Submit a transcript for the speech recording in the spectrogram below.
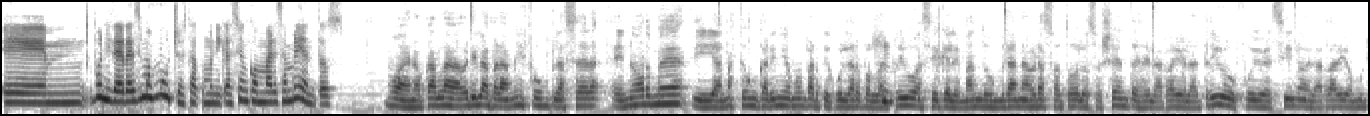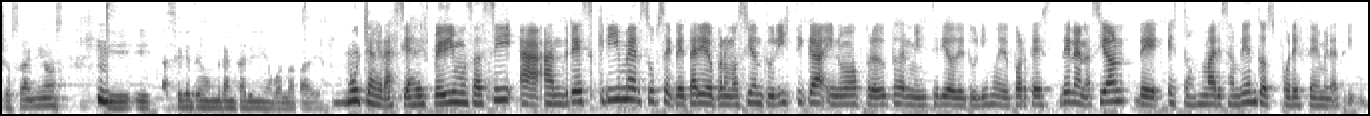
Eh, bueno, y te agradecemos mucho esta comunicación con Mares Hambrientos. Bueno, Carla Gabriela, para mí fue un placer enorme y además tengo un cariño muy particular por la tribu, así que le mando un gran abrazo a todos los oyentes de la radio La Tribu. Fui vecino de la radio muchos años y, así que tengo un gran cariño por la radio. Muchas gracias. Despedimos así a Andrés Krimer, subsecretario de Promoción Turística y Nuevos Productos del Ministerio de Turismo y Deportes de la Nación, de estos mares hambrientos por FM La Tribu.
